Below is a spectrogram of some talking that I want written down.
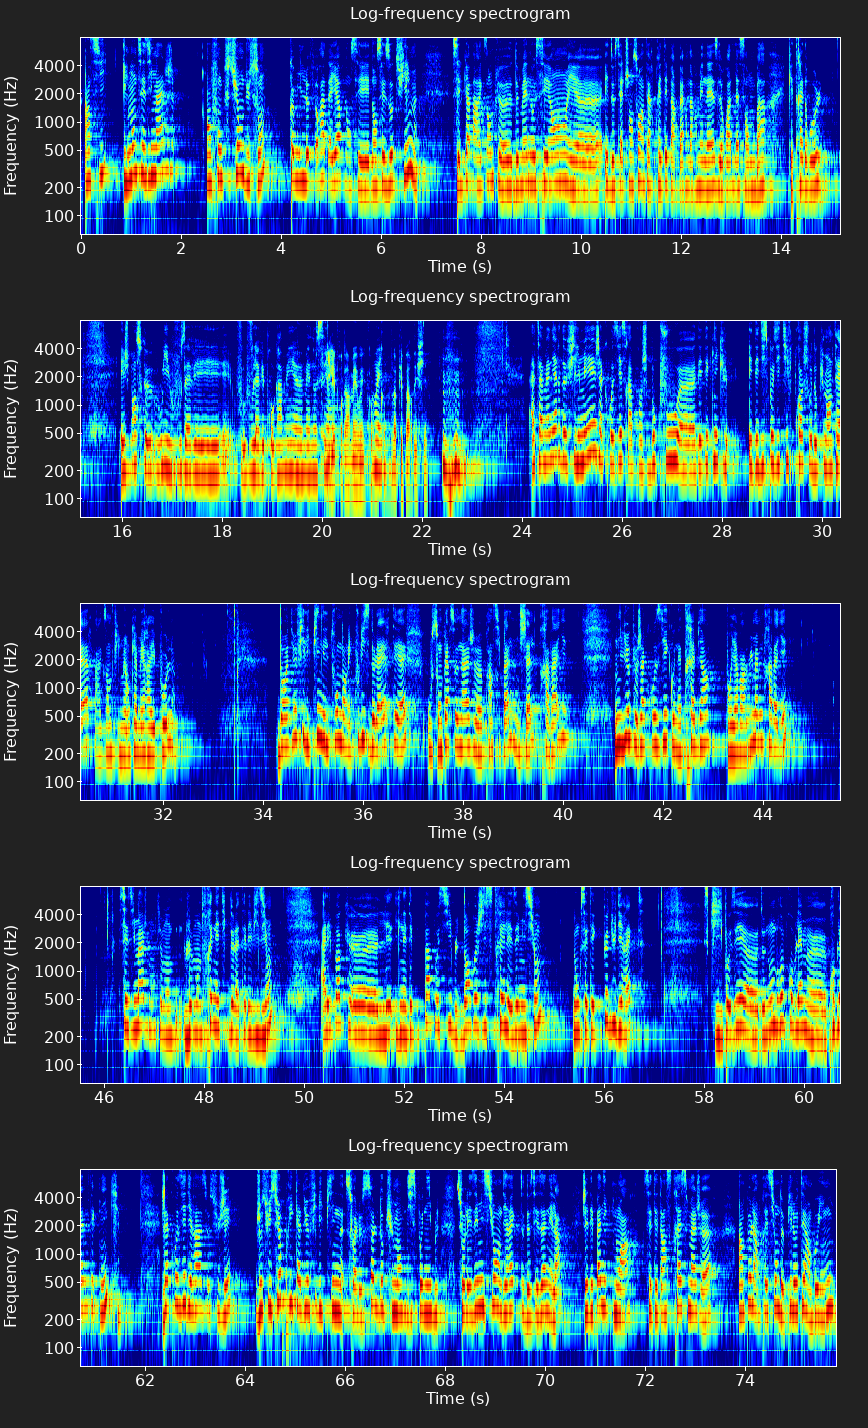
Ainsi, il monte ses images en fonction du son, comme il le fera d'ailleurs dans ses, dans ses autres films. C'est le cas par exemple de Maine Océan et, euh, et, de cette chanson interprétée par Bernard Ménez, le roi de la samba, qui est très drôle. Et je pense que oui, vous avez, vous, l'avez programmé, euh, Men Océan. Il est programmé, oui, comme, la plupart des films. à sa manière de filmer, Jacques Rosier se rapproche beaucoup euh, des techniques et des dispositifs proches au documentaire, par exemple filmé en caméra épaule. Dans Adieu Philippines, il tourne dans les coulisses de la RTF, où son personnage principal, Michel, travaille. Milieu que Jacques Rosier connaît très bien pour y avoir lui-même travaillé. Ces images montrent le monde, frénétique de la télévision. À l'époque, euh, il n'était pas possible d'enregistrer les émissions, donc c'était que du direct, qui posait euh, de nombreux problèmes, euh, problèmes techniques. Jacques Rosier dira à ce sujet je suis surpris qu'Adieu Philippines soit le seul document disponible sur les émissions en direct de ces années-là. J'ai des paniques noires, c'était un stress majeur, un peu l'impression de piloter un Boeing.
